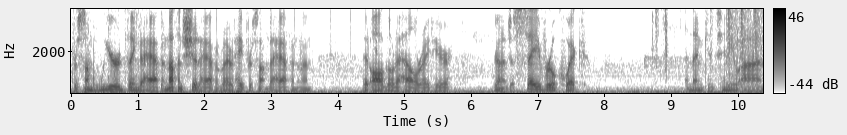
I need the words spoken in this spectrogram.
for some weird thing to happen. Nothing should happen, but I would hate for something to happen and then it all go to hell right here. We're going to just save real quick and then continue on.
